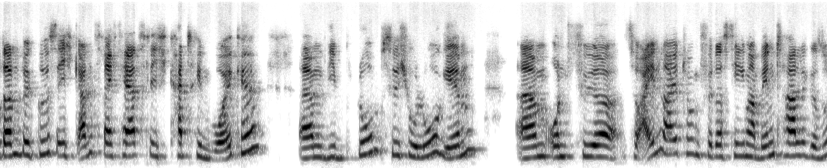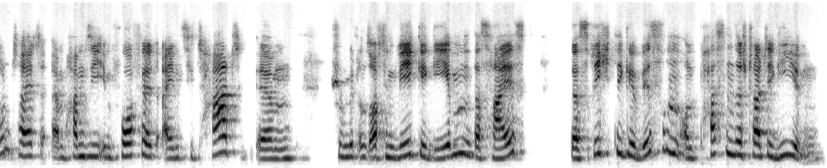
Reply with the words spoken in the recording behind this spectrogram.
dann begrüße ich ganz recht herzlich Katrin Wolke, ähm, Diplompsychologin. Ähm, und für, zur Einleitung für das Thema mentale Gesundheit ähm, haben Sie im Vorfeld ein Zitat ähm, schon mit uns auf den Weg gegeben. Das heißt, das richtige Wissen und passende Strategien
